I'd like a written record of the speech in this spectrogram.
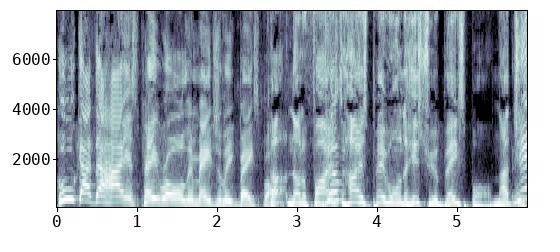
Who got the highest payroll in Major League Baseball? Uh, no, the highest, Them- highest payroll in the history of baseball, not just.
